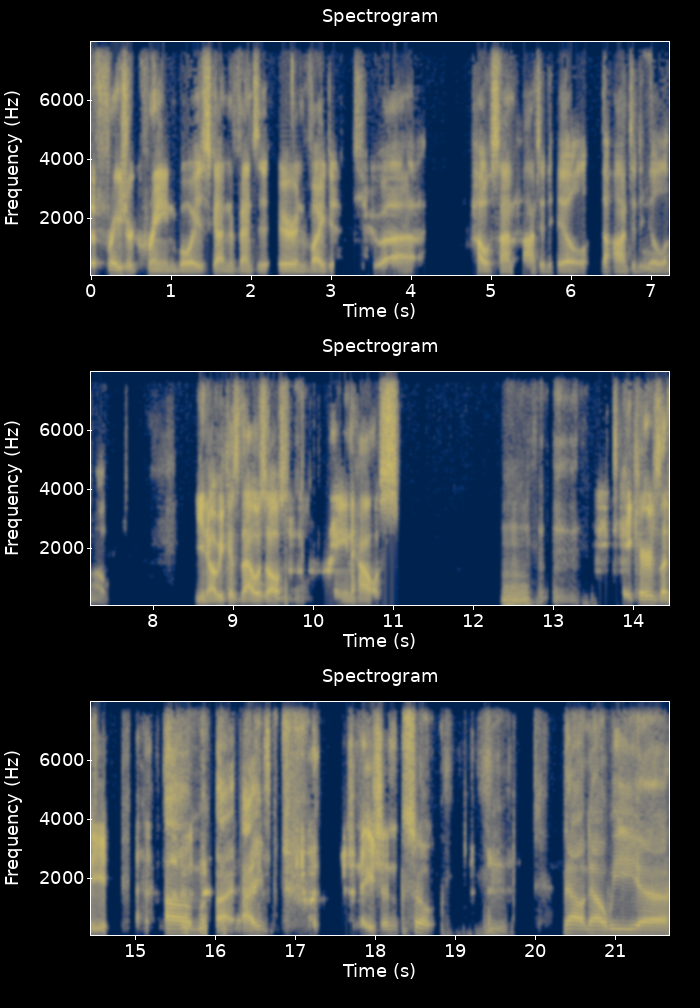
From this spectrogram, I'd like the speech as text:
the Frasier Crane boys got invented or invited to uh, House on Haunted Hill, the Haunted Hill House. You know, because that was also the Crane house. Mm hmm Takers that he Um, I, I nation. so hmm. now now we uh,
